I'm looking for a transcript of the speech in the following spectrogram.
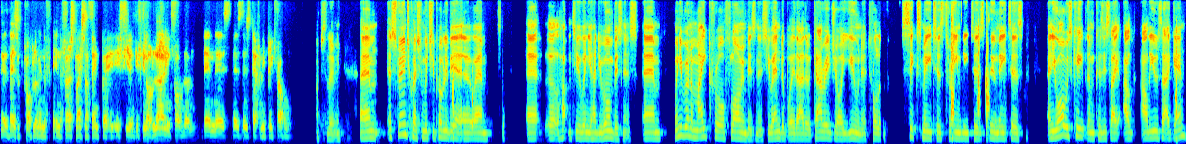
there, there's a problem in the in the first place. I think, but if you if you're not learning from them, then there's there's there's definitely big trouble. Absolutely. Um, a strange question, which you probably be uh, um, uh, it'll happen to you when you had your own business. Um, when you run a micro flooring business, you end up with either a garage or a unit full of six meters, three meters, two meters, and you always keep them because it's like I'll I'll use that again.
